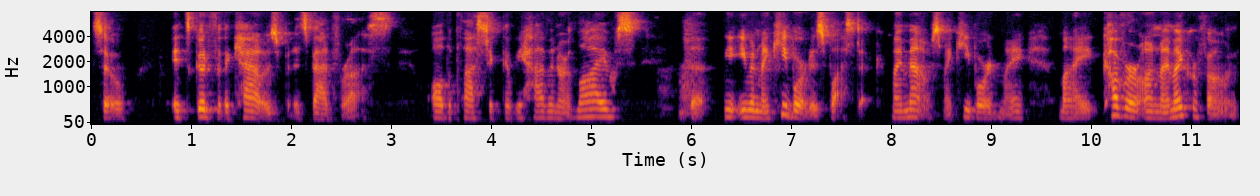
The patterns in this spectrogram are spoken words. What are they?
So it's good for the cows, but it's bad for us. All the plastic that we have in our lives, the even my keyboard is plastic. My mouse, my keyboard, my my cover on my microphone,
